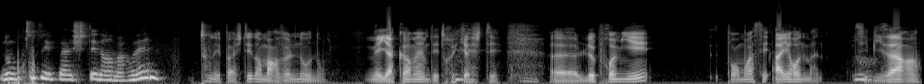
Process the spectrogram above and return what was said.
Donc tout n'est pas acheté dans Marvel? Tout n'est pas acheté dans Marvel No, non. Mais il y a quand même des trucs achetés. Euh, le premier, pour moi, c'est Iron Man. C'est Oh. bizarre, hein,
